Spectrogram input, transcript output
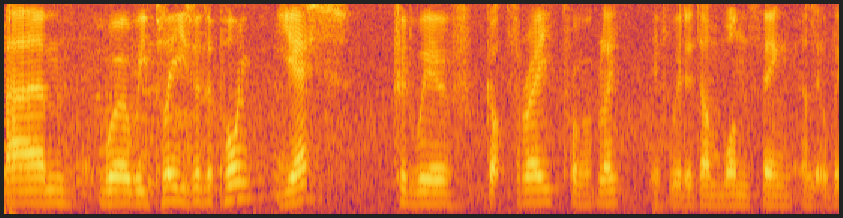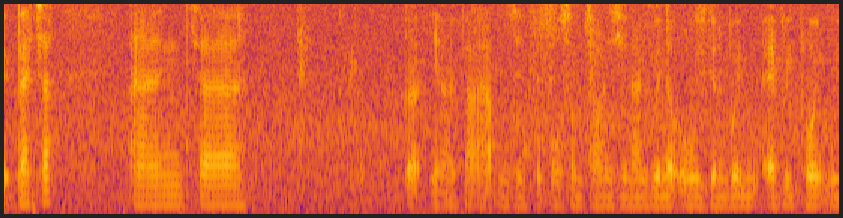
Um, were we pleased with the point? Yes. Could we have got three? Probably. If we'd have done one thing a little bit better. And uh, but you know that happens in football sometimes. You know we're not always going to win every point we,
